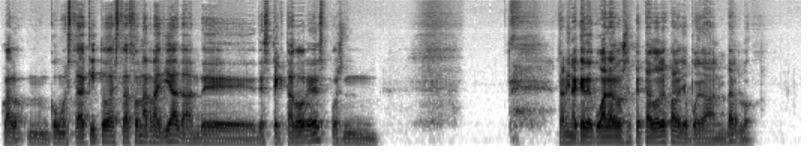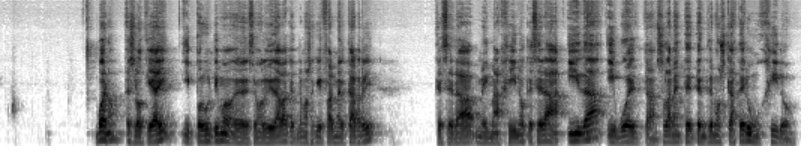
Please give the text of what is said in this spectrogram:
claro, como está aquí toda esta zona rayada de, de espectadores, pues mm, también hay que adecuar a los espectadores para que puedan verlo. Bueno, es lo que hay. Y por último, eh, se me olvidaba que tenemos aquí Farmer Carry, que será, me imagino que será ida y vuelta. Solamente tendremos que hacer un giro.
